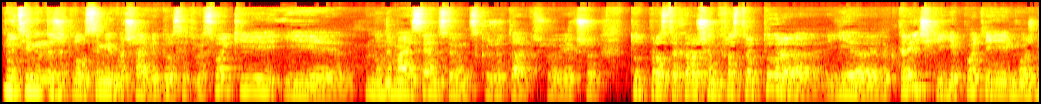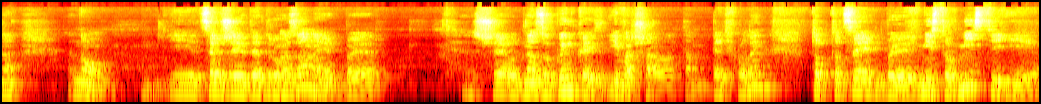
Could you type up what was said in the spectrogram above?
ну, ціни на житло в самій Варшаві досить високі, і ну, немає сенсу, я вам скажу так, що якщо тут просто хороша інфраструктура, є електрички, є потяги, можна. Ну, і це вже йде друга зона, якби ще одна зупинка і Варшава, там 5 хвилин. Тобто це якби місто в місті і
